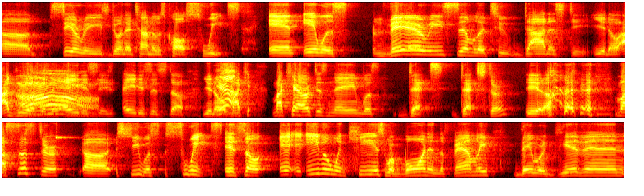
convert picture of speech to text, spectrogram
uh, series during that time it was called sweets. And it was very similar to dynasty. You know i grew up oh. in the 80s 80s and stuff. You know yeah. my my character's name was dex dexter you know my sister uh, she was sweets. And so it, even when kids were born in the family, they were given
